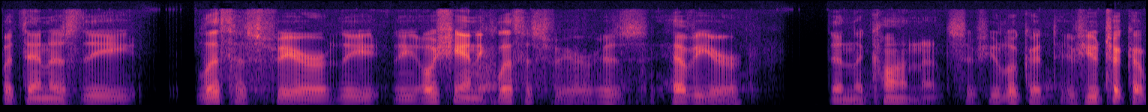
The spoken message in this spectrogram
But then as the lithosphere, the, the oceanic lithosphere is heavier than the continents. If you look at, if you took a,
